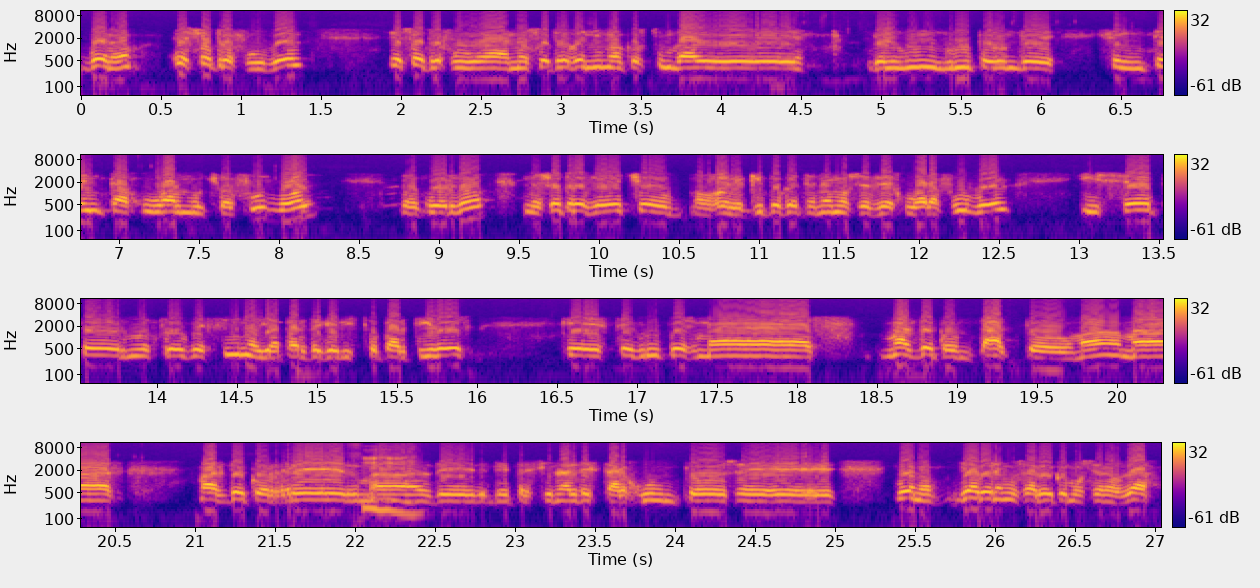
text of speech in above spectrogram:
Bueno, es otro fútbol, es otro fútbol. Nosotros venimos acostumbrados de, de un grupo donde se intenta jugar mucho al fútbol, ¿de acuerdo? Nosotros, de hecho, el equipo que tenemos es de jugar a fútbol y sé por nuestros vecinos, y aparte que he visto partidos, que este grupo es más, más de contacto, más, más, más de correr, más de, presionar, de estar juntos. Eh, bueno, ya veremos a ver cómo se nos da.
